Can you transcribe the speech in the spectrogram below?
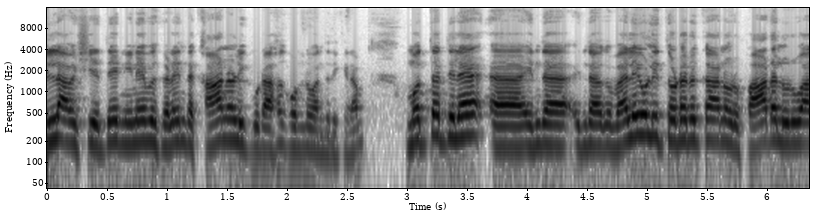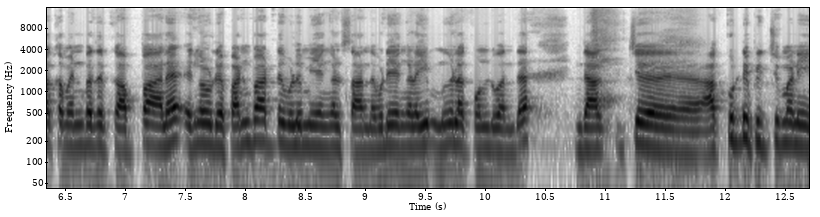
எல்லா விஷயத்தையும் நினைவுகளை இந்த காணொளி கூடாக கொண்டு வந்திருக்கிறோம். மொத்தத்துல இந்த இந்த வலையொலி தொடருக்கான ஒரு பாடல் உருவாக்கம் என்பதற்கு அப்பால எங்களுடைய பண்பாட்டு விழுமியங்கள் சார்ந்த விடயங்களையும் மீள கொண்டு வந்த இந்த அக்குட்டி பிச்சுமணி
